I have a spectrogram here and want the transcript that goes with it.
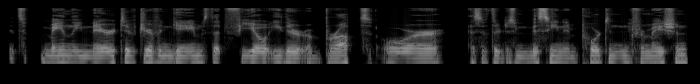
it's mainly narrative driven games that feel either abrupt or as if they're just missing important information.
